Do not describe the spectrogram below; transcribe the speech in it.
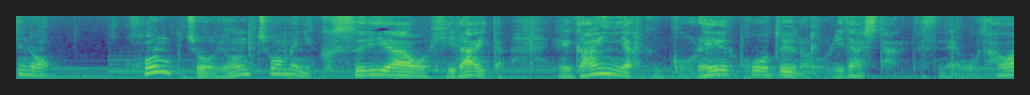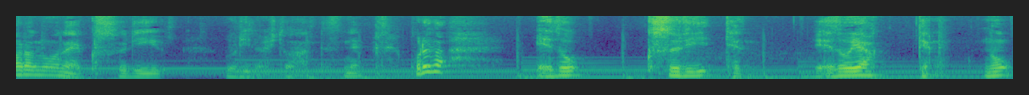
橋の本町4丁目に薬屋を開いた丸薬五霊香というのを売り出したんですね。小田原のね薬売りの人なんですね。これが江戸薬店江戸薬店の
